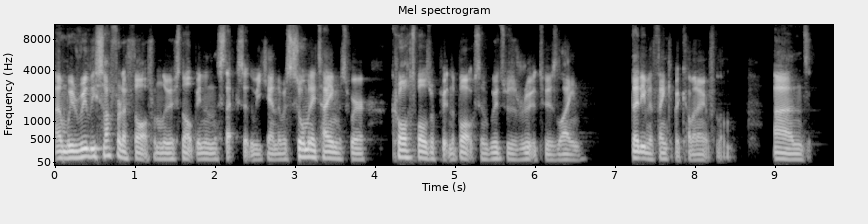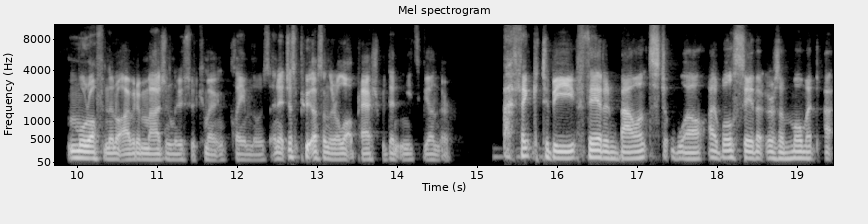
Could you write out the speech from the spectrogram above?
And we really suffered, I thought, from Lewis not being in the sticks at the weekend. There was so many times where cross balls were put in the box and Woods was rooted to his line. Didn't even think about coming out for them. And more often than not, I would imagine Lewis would come out and claim those. And it just put us under a lot of pressure we didn't need to be under. I think to be fair and balanced, well, I will say that there's a moment at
